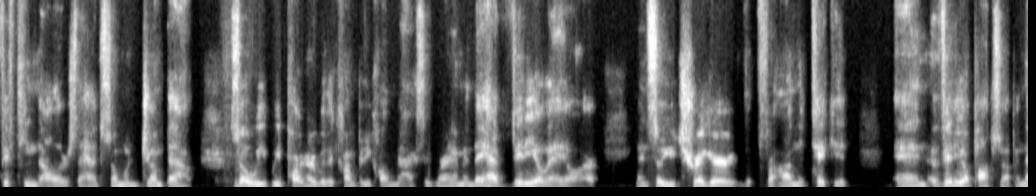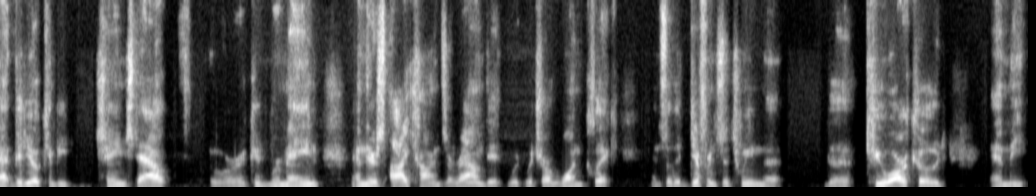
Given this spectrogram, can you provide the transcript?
fifteen dollars to have someone jump out. So mm-hmm. we we partnered with a company called Maxigram, and they have video AR and so you trigger for, on the ticket and a video pops up and that video can be changed out or it could remain. And there's icons around it, which are one click. And so the difference between the, the QR code And the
